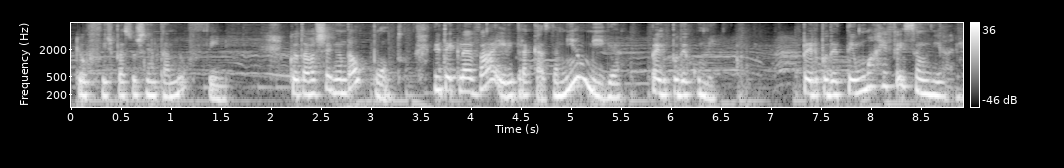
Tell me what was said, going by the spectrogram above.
O que eu fiz para sustentar meu filho. Porque eu tava chegando ao ponto de ter que levar ele para casa da minha amiga para ele poder comer. Para ele poder ter uma refeição diária.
